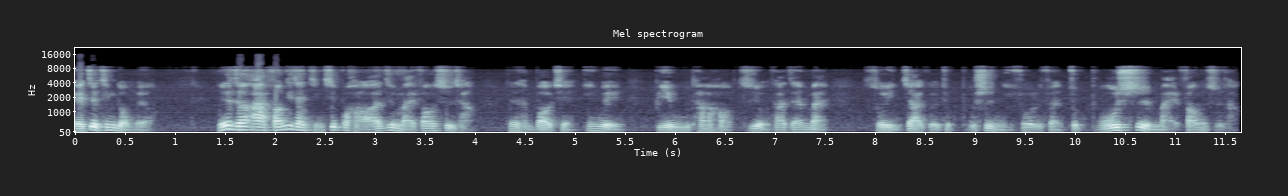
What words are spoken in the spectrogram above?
哎，这听懂没有？你说啊，房地产景气不好啊，就买方市场。但是很抱歉，因为别无他号，只有他在卖。所以价格就不是你说了算，就不是买方市场，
